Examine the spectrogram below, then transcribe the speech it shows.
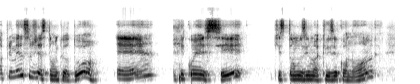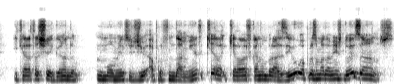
a primeira sugestão que eu dou é reconhecer que estamos em uma crise econômica e que ela está chegando no momento de aprofundamento que ela, que ela vai ficar no Brasil aproximadamente dois anos.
